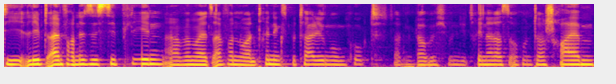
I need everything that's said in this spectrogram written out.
die lebt einfach eine Disziplin. Äh, wenn man jetzt einfach nur an Trainingsbeteiligung guckt, dann glaube ich, würden die Trainer das auch unterschreiben.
